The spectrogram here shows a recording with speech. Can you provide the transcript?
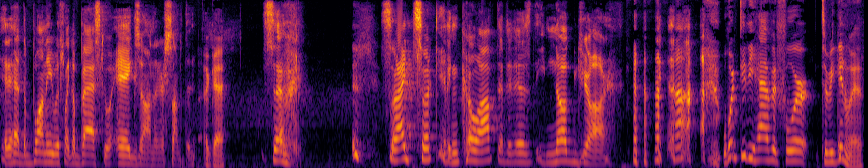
it had the bunny with like a basket of eggs on it or something. Okay. So, so I took it and co-opted it as the Nug jar. What did he have it for to begin with?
